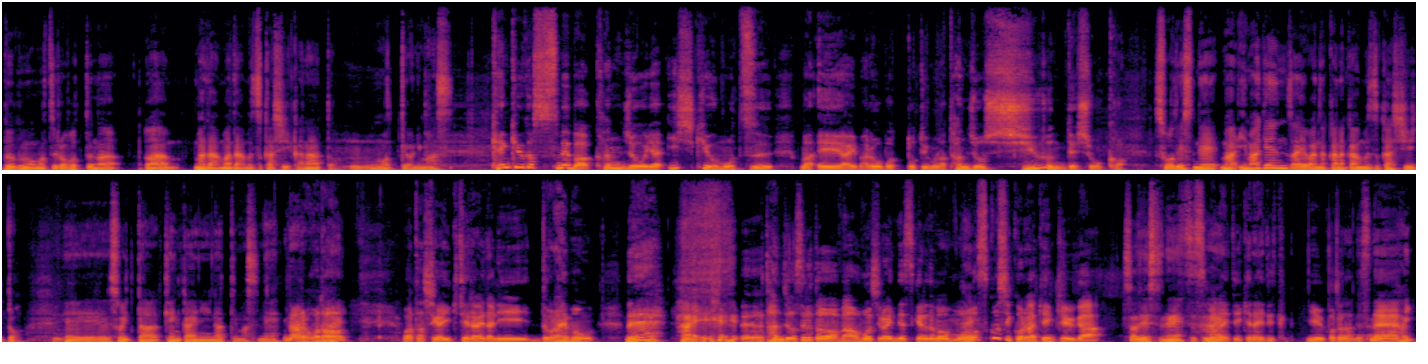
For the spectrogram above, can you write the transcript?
部分を持つロボットのはまだまだ難しいかなと思っております。研究が進めば感情や意識を持つ、まあ、AI、まあ、ロボットというものは誕生しうるんでしょうか？そうですね、まあ、今現在はなかなか難しいと、うん。えーそういった見解になってますね。なるほど、はい。私が生きている間にドラえもんね。はい、えー誕生するとまあ面白いんですけれどももう少しこれは研究がそうですね。進まないといけないということなんですね。はい、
